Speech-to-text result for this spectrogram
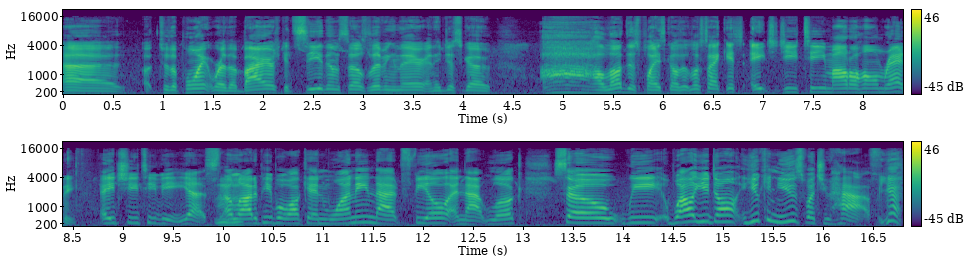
uh, to the point where the buyers could see themselves living there and they just go, ah, I love this place because it looks like it's HGT model home ready. HGTV, yes. Mm -hmm. A mm-hmm. lot of people walk in wanting that feel and that look. So we, while you don't, you can use what you have. Yes.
